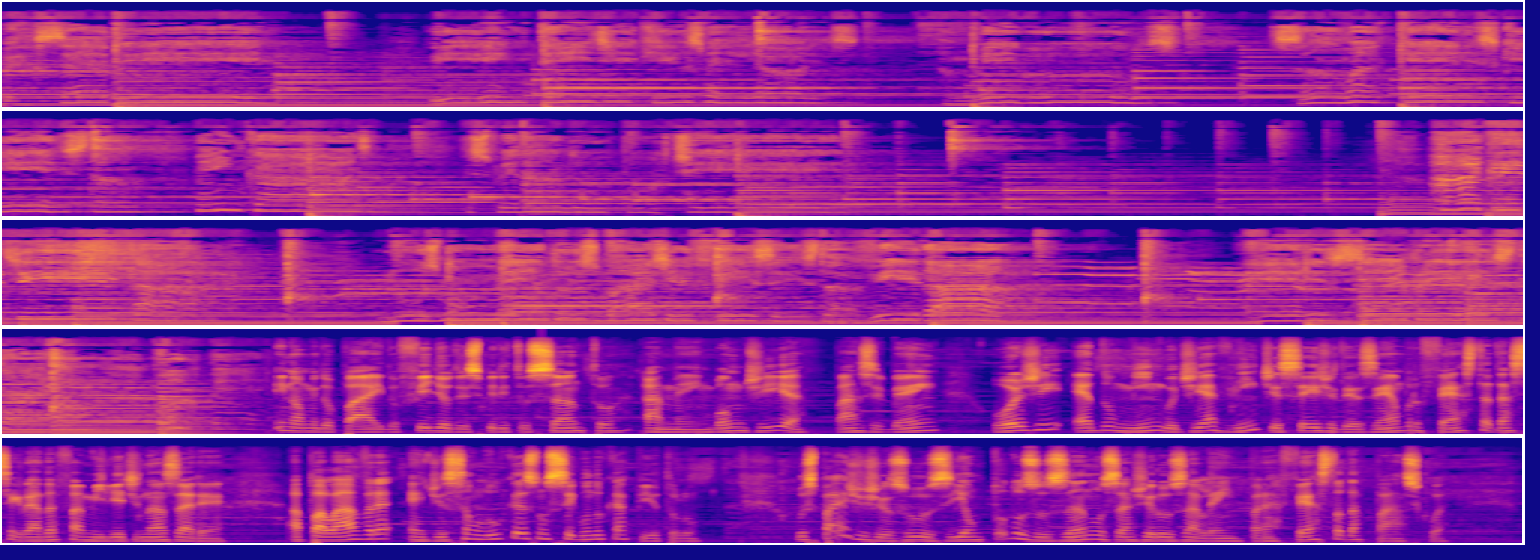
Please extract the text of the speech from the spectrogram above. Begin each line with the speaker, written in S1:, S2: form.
S1: Percebe e entende que os melhores amigos são aqueles que estão em casa esperando por ti. Acredita nos momentos mais difíceis da vida
S2: Em nome do Pai, do Filho e do Espírito Santo. Amém. Bom dia, paz e bem. Hoje é domingo, dia 26 de dezembro, festa da Sagrada Família de Nazaré. A palavra é de São Lucas no segundo capítulo. Os pais de Jesus iam todos os anos a Jerusalém para a festa da Páscoa.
